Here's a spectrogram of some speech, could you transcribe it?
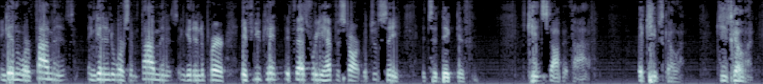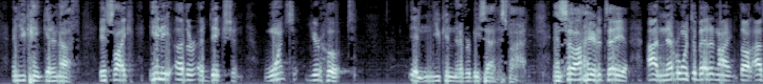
and get in the Word, five minutes and get into worship, five minutes and get into prayer. If you can't, if that's where you have to start, but you'll see it's addictive. You can't stop at five. It keeps going, keeps going, and you can't get enough. It's like any other addiction. Once you're hooked, and you can never be satisfied. And so I'm here to tell you, I never went to bed at night and thought I've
